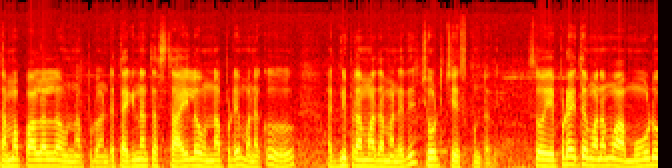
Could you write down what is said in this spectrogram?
సమపాలల్లో ఉన్నప్పుడు అంటే తగినంత స్థాయిలో ఉన్నప్పుడే మనకు అగ్ని ప్రమాదం అనేది చోటు చేసుకుంటుంది. సో ఎప్పుడైతే మనము ఆ మూడు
